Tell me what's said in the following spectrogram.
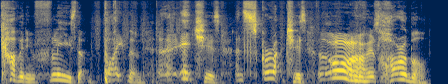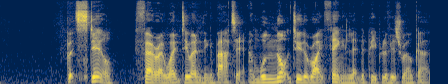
covered in fleas that bite them and it itches and scratches. Oh, it's horrible. But still, Pharaoh won't do anything about it and will not do the right thing and let the people of Israel go.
